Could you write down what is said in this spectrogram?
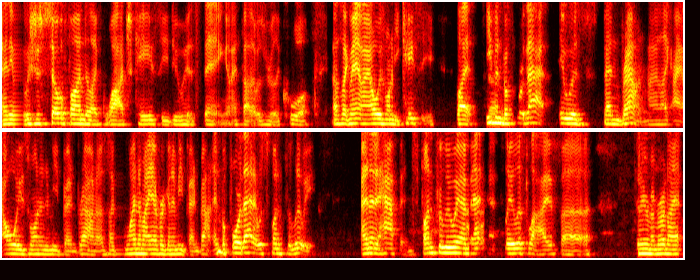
And it was just so fun to like watch Casey do his thing. And I thought that was really cool. And I was like, man, I always want to be Casey. But even before that, it was Ben Brown. And I like I always wanted to meet Ben Brown. I was like, when am I ever gonna meet Ben Brown? And before that, it was Fun for Louie. And then it happened. Fun for Louie, I met at Playlist Live. Uh, don't even remember when I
